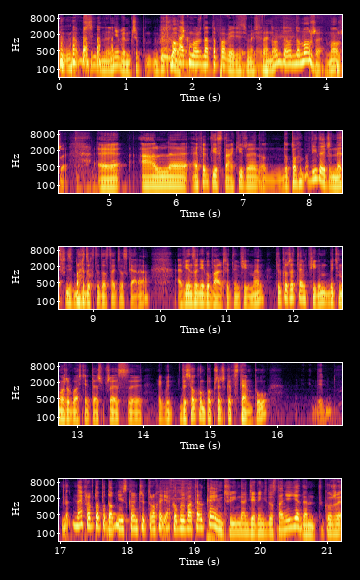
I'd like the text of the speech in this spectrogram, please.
no, no, nie wiem, czy być może. Tak można to powiedzieć, myślę. No, no, no może, może. E, ale efekt jest taki, że no, no to chyba widać, że Netflix bardzo chce dostać Oscara, a więc o niego walczy tym filmem, tylko że ten film być może właśnie też przez y, jakby wysoką poprzeczkę wstępu y, najprawdopodobniej skończy trochę jak obywatel Kane, czyli na 9 dostanie jeden, tylko że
